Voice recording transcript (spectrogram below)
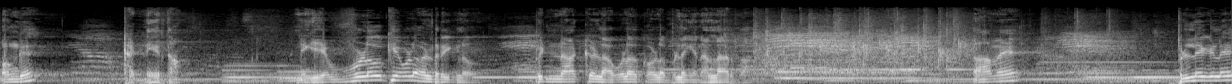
உங்க கண்ணீர் தான். நீங்க எவ்வளவுக்கு எவ்வளவு அழுறீங்களோ பின் நாட்கள் அவ்வளவுக்கு அவ்வளோ பிள்ளைங்க நல்லா இருப்பாங்க. ஆமே. பிள்ளைகளே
